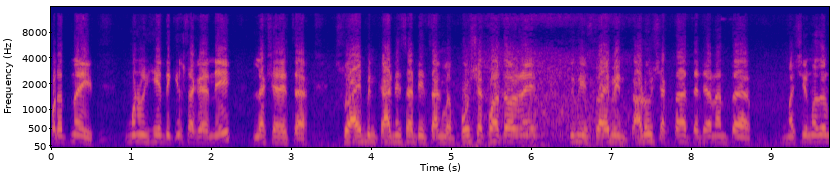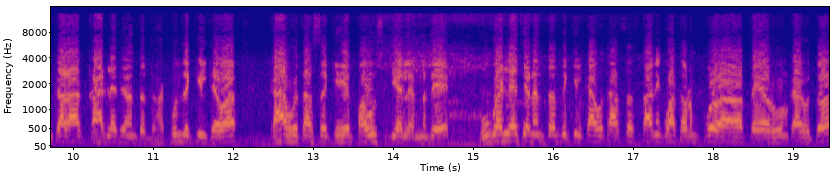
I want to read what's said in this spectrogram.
पडत नाही. म्हणून हे देखील सगळ्यांनी लक्षात द्यायचं. सोयाबीन काढण्यासाठी चांगलं पोषक वातावरण आहे. तुम्ही सोयाबीन काढू शकता. त्याच्यानंतर मशीनमधून काढा. काढल्याच्या नंतर झाकून देखील ठेवा. काय होत असतं की हे पाऊस गेल्यामध्ये उघडल्याच्या नंतर देखील काय होतं? असतं स्थानिक वातावरण प- तयार होऊन काय होतं?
